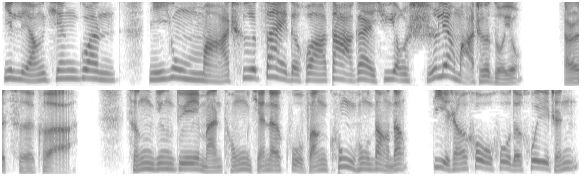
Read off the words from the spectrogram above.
你两千贯，你用马车载的话，大概需要十辆马车左右。而此刻，曾经堆满铜钱的库房空空荡荡，地上厚厚的灰尘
